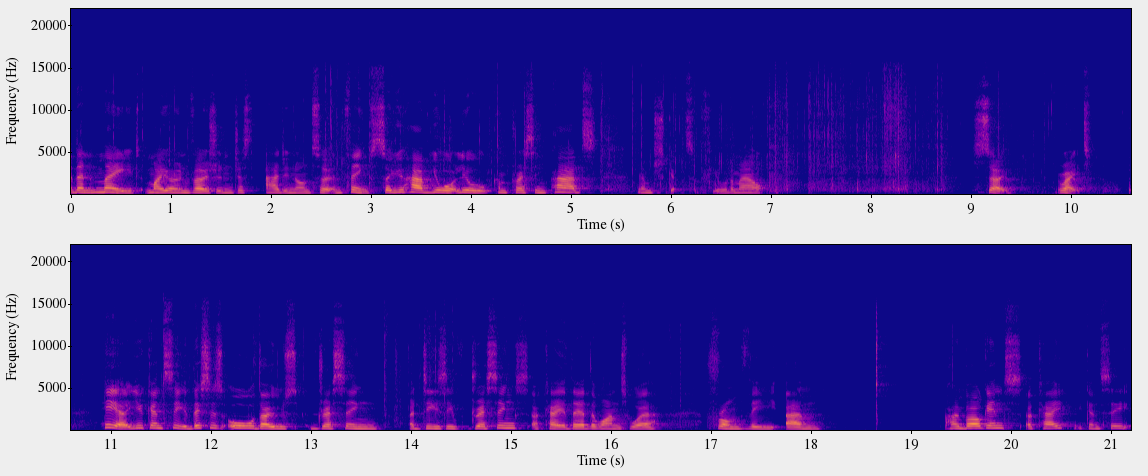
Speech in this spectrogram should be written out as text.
and then made my own version, just adding on certain things. So you have your little compressing pads. Let me just get a few of them out. So, right. Here you can see this is all those dressing, adhesive dressings. Okay, they're the ones where from the um, home bargains. Okay, you can see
